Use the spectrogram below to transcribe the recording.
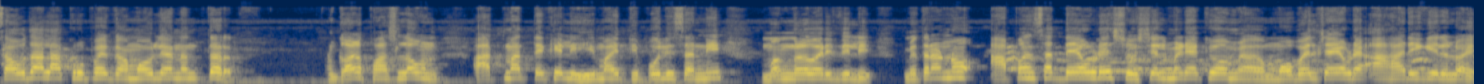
चौदा लाख रुपये गमावल्यानंतर गळफास लावून आत्महत्या केली ही माहिती पोलिसांनी मंगळवारी दिली. मित्रांनो आपण सध्या एवढे सोशल मीडिया किंवा मोबाईलच्या एवढ्या आहारी गेलेलो आहे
